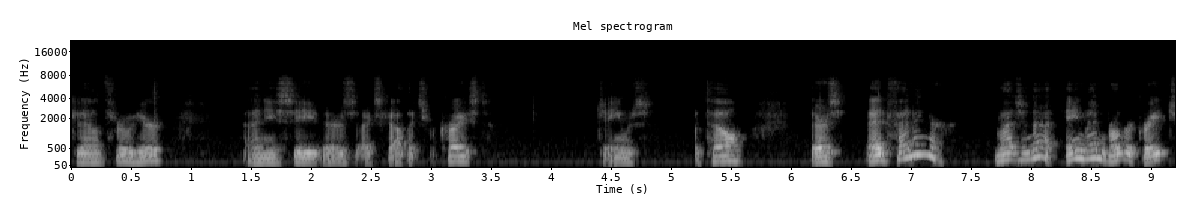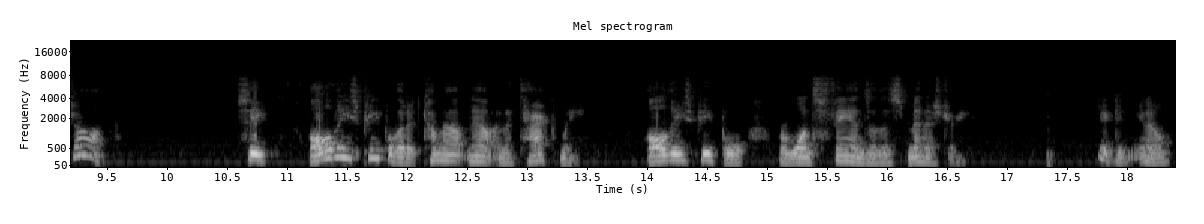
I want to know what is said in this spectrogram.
get down through here and you see there's ex-Catholics for Christ, James Patel. There's Ed Fenninger. Imagine that. Amen, brother. Great job. See, all these people that had come out now and attack me, all these people were once fans of this ministry. You, can, you know,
